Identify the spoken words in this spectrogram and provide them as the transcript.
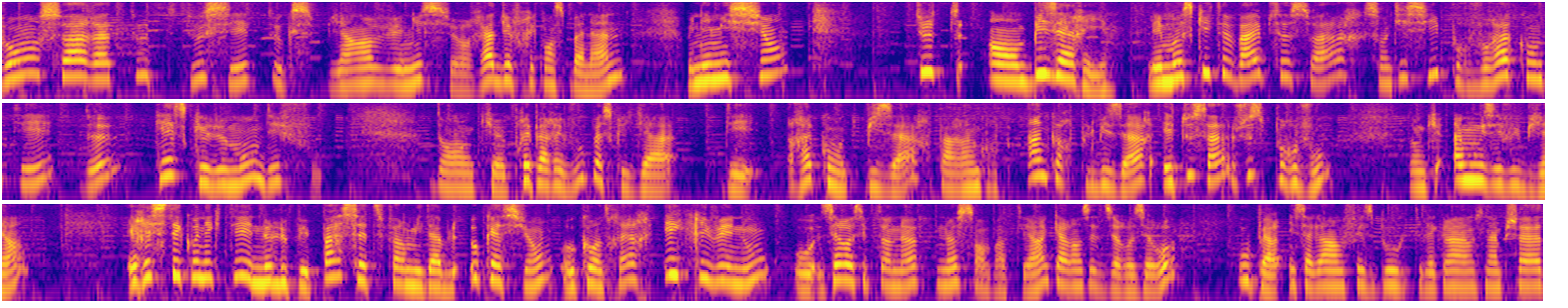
Bonsoir à toutes, tous et tous. Bienvenue sur Radio Fréquence Banane, une émission toute en bizarrerie. Les Mosquito Vibes ce soir sont ici pour vous raconter de qu'est-ce que le monde est fou. Donc euh, préparez-vous parce qu'il y a des racontes bizarres par un groupe encore plus bizarre et tout ça juste pour vous. Donc amusez-vous bien et restez connectés et ne loupez pas cette formidable occasion. Au contraire, écrivez-nous au 079 921 4700 ou par Instagram, Facebook, Telegram, Snapchat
